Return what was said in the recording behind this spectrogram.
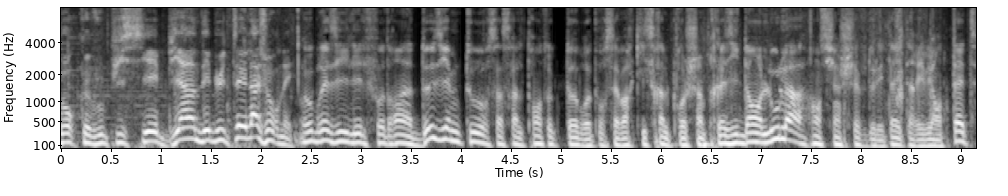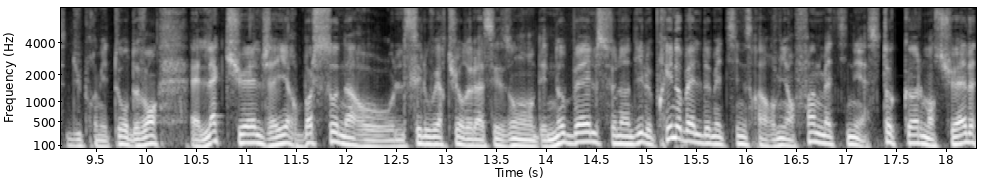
pour que vous puissiez bien débuter la journée. Au Brésil, il faudra un deuxième tour, ça sera le 30 octobre, pour savoir qui sera le prochain président. Lula, ancien chef de l'État, est arrivé en tête du premier tour devant l'actuel Jair Bolsonaro. C'est l'ouverture de la saison des Nobel. Ce lundi, le prix Nobel de médecine sera remis en fin de matinée à Stockholm, en Suède.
